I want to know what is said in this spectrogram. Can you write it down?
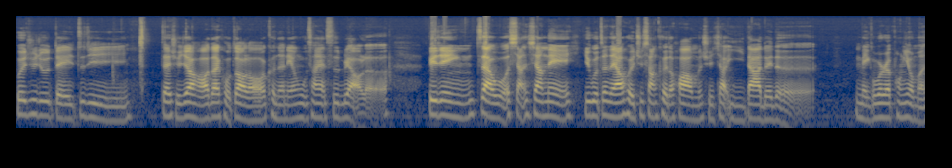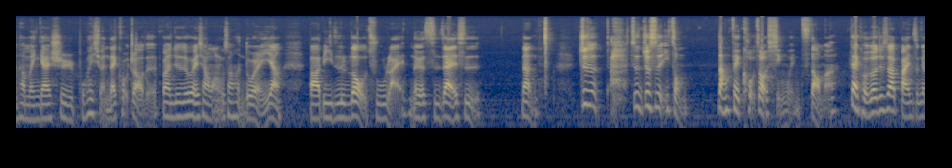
回去就得自己在学校好好戴口罩喽，可能连午餐也吃不了了。毕竟在我想象内，如果真的要回去上课的话，我们学校一大堆的。美国的朋友们，他们应该是不会喜欢戴口罩的，不然就是会像网络上很多人一样，把鼻子露出来，那个实在是，那就是这就是一种浪费口罩行为，你知道吗？戴口罩就是要把你整个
